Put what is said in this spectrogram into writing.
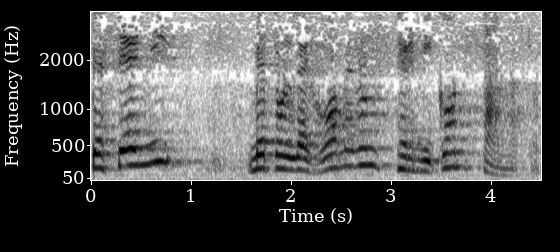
Πεθαίνει με τον λεγόμενο θερμικών θάνατων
